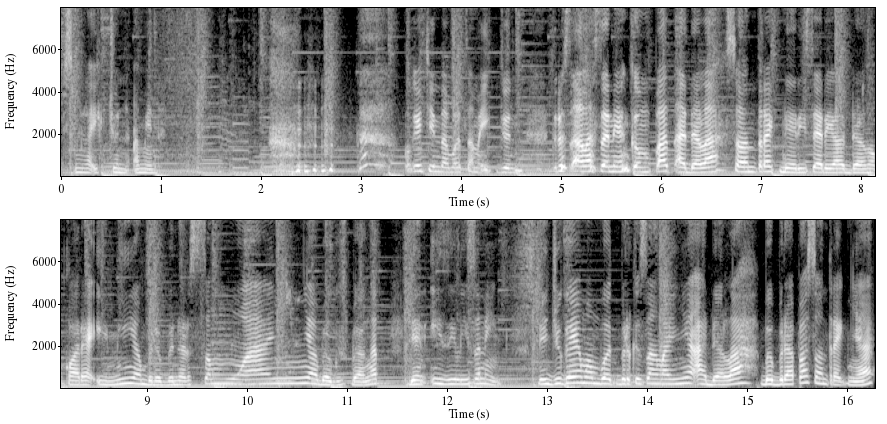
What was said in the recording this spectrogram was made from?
Bismillah Ikjun. Amin. Oke cinta banget sama Ikjun Terus alasan yang keempat adalah soundtrack dari serial drama Korea ini yang bener-bener semuanya bagus banget dan easy listening Dan juga yang membuat berkesan lainnya adalah beberapa soundtracknya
